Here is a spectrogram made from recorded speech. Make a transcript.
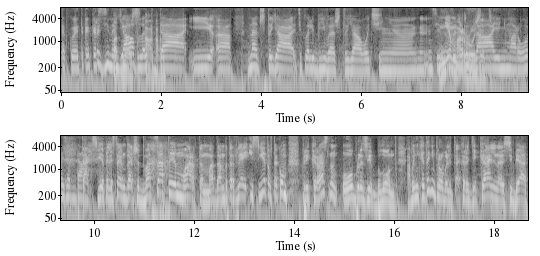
такое, такая корзина Поднос. яблок, Ага. да. И э, знают, что я теплолюбивая, что я очень э, сильно Не морозят. замерзаю, не морозят, да. Так, Света, листаем дальше. 20 марта. Мадам Баттерфляй и Света в таком прекрасном образе блонд. А вы никогда не пробовали так радикально себя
